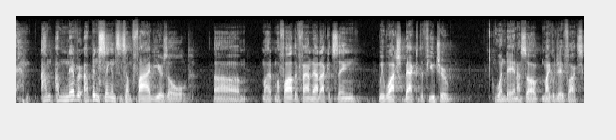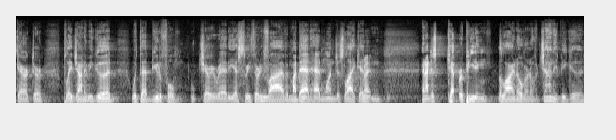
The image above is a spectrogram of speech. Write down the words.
I'm, I'm never. I've been singing since I'm five years old. Um, my my father found out I could sing. We watched Back to the Future one day, and I saw Michael J. Fox's character play Johnny B. Goode with that beautiful cherry red ES335, mm-hmm. and my dad had one just like it. Right. And, and I just kept repeating the line over and over Johnny be good.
